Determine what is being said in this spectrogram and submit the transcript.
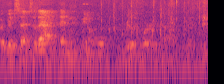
a good sense of that, then, you know, we'll really worry about the other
